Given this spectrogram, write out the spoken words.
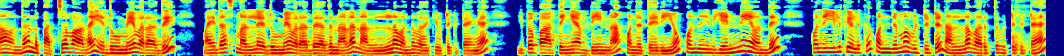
தான் வந்து அந்த பச்சை வாடை எதுவுமே வராது. மைதா ஸ்மெல் எதுவுமே வராது. அதனால நல்லா வந்து வதக்கி விட்டுக்கிட்டேங்க. இப்போ பார்த்தீங்க அப்படின்னா கொஞ்சம் தெரியும். கொஞ்சம் எண்ணெயை வந்து கொஞ்சம் இழுக்க இழுக்க கொஞ்சமாக விட்டுட்டு நல்லா வறுத்து விட்டுக்கிட்டேன்.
